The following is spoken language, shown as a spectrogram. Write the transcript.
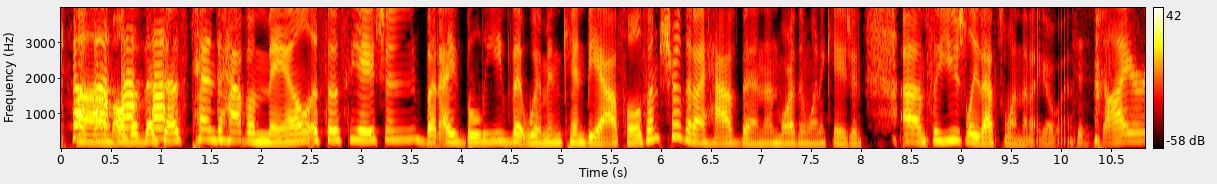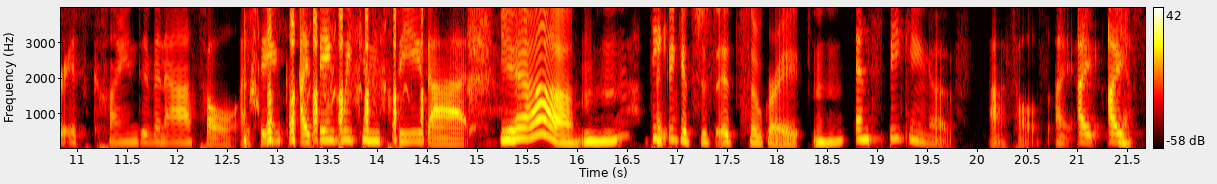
um, although that does tend to have a male association, but I believe that women can be assholes. I'm sure that I have been on more than one occasion. Um, so usually that's one that I go with. Desire is kind of an asshole. I think I think we can see that. Yeah. Mm-hmm. The, I think it's just it's so great. Mm-hmm. And speaking of assholes. I I, I yes.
